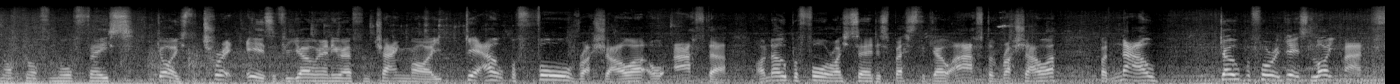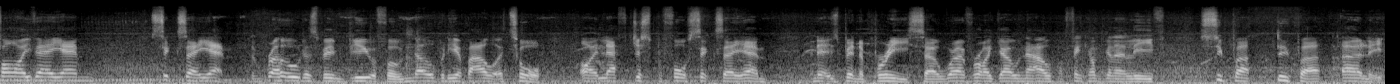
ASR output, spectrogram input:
knockoff North Face. Guys, the trick is if you're going anywhere from Chiang Mai, get out before rush hour or after. I know before I said it's best to go after rush hour, but now go before it gets light, man. 5 a.m., 6 a.m. The road has been beautiful, nobody about at all. I left just before 6 a.m. and it has been a breeze. So wherever I go now, I think I'm going to leave super duper early.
